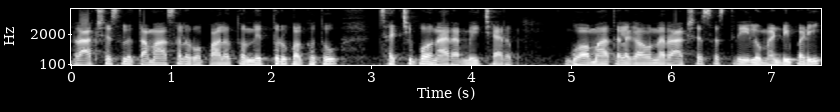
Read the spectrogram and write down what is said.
రాక్షసులు తమ అసలు రూపాలతో నెత్తురు కక్కుతూ చచ్చిపోనారంభించారు. గోమాతలుగా ఉన్న రాక్షస స్త్రీలు మండిపడి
